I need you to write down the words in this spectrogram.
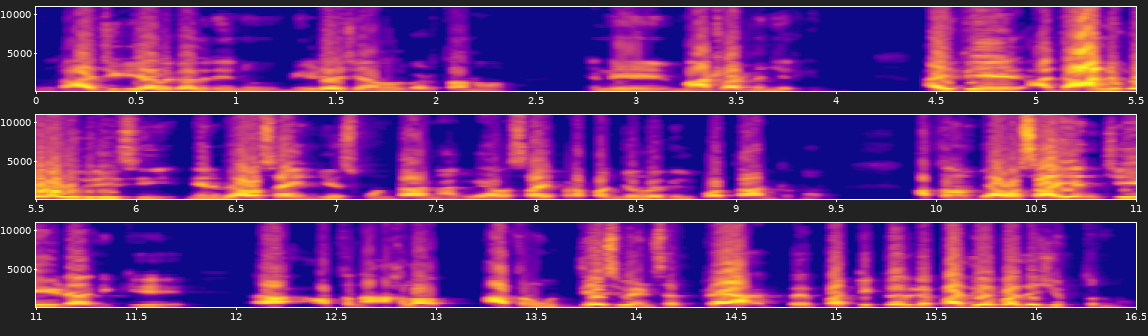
రాజకీయాలు కాదు నేను మీడియా ఛానల్ పెడతాను అని మాట్లాడడం జరిగింది. అయితే దాన్ని కూడా వదిలేసి నేను వ్యవసాయం చేసుకుంటా నాకు వ్యవసాయ ప్రపంచంలోకి వెళ్ళిపోతా అంటున్నారు. అతను వ్యవసాయం చేయడానికి అతను అసలు అతని ఉద్దేశం ఏంటి సార్? పర్టికులర్గా పదే పదే చెప్తున్నాం.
